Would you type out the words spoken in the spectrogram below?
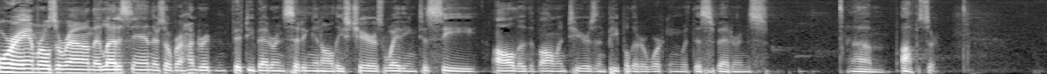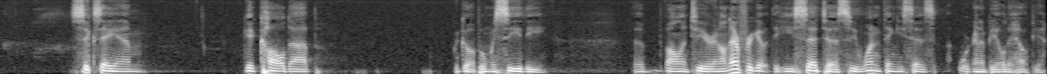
4 a.m. rolls around, they let us in. There's over 150 veterans sitting in all these chairs waiting to see all of the volunteers and people that are working with this veterans um, officer. 6 a.m., get called up. We go up and we see the, the volunteer, and I'll never forget what he said to us. See, one thing he says, We're going to be able to help you.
